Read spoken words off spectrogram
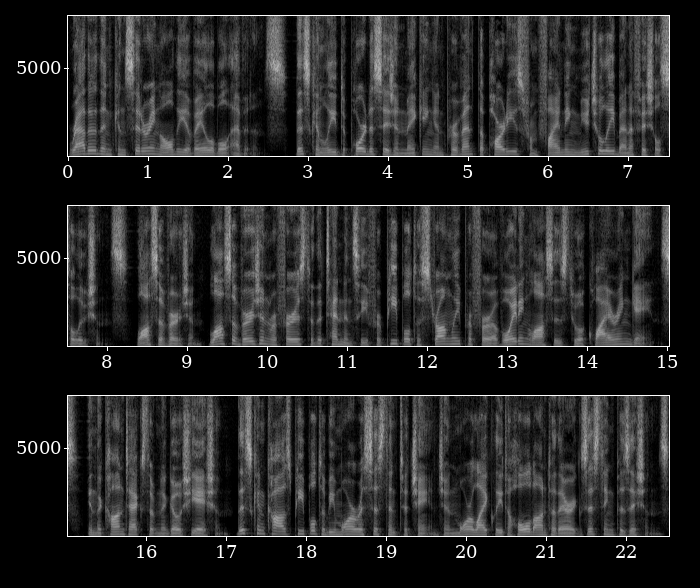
rather than considering all the available evidence. This can lead to poor decision making and prevent the parties from finding mutually beneficial solutions. Loss aversion. Loss aversion refers to the tendency for people to strongly prefer avoiding losses to acquiring gains. In the context of negotiation, this can cause people to be more resistant to change and more likely to hold on to their existing positions,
